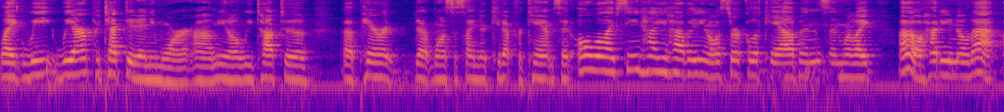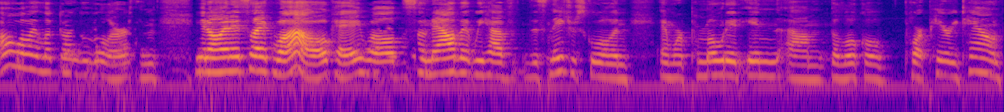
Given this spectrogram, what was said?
like we we aren't protected anymore um, you know we talked to a parent that wants to sign their kid up for camp said oh well i've seen how you have a you know a circle of cabins and we're like oh how do you know that? Oh well i looked on google earth and you know and it's like wow okay well so now that we have this nature school and and we're promoted in um, the local Port Perry town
